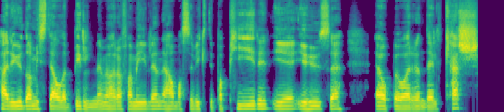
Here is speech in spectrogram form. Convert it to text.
Herregud, da mister jeg alle bildene vi har av familien, jeg har masse viktige papirer i, i huset, jeg oppbevarer en del cash.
